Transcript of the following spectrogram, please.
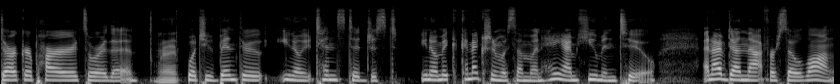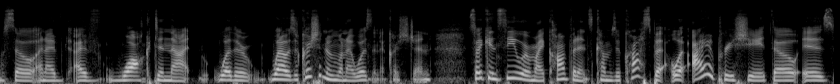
darker parts or the Right. what you've been through, you know, it tends to just, you know, make a connection with someone. Hey, I'm human too. And I've done that for so long. So, and I've I've walked in that whether when I was a Christian and when I wasn't a Christian. So I can see where my confidence comes across. But what I appreciate though is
